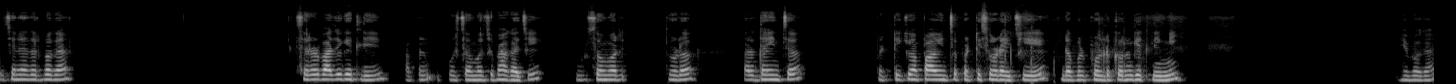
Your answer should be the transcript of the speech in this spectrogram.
त्याच्यानंतर बघा. सरळ बाजू घेतली आपण समोरच्या भागाची. समोर थोडं अर्धा इंच पट्टी किंवा पाव इंच पट्टी सोडायची आहे. डबल फोल्ड करून घेतली मी. हे बघा.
